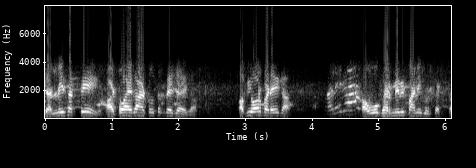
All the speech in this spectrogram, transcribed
चल नहीं सकते। ऑटो आएगा ऑटो तक बह जाएगा। अभी और बढ़ेगा। और वो घर में भी पानी घुस सकता।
